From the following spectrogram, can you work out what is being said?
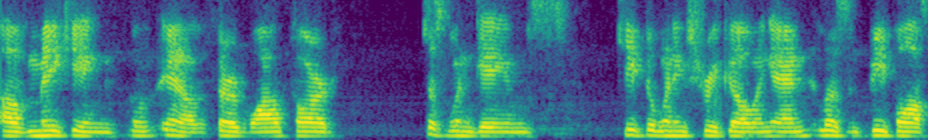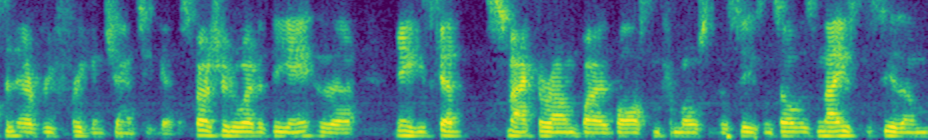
of making you know the third wild card. Just win games, keep the winning streak going, and listen, beat Boston every freaking chance you get. Especially the way that the the Yankees got smacked around by Boston for most of the season. So it was nice to see them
